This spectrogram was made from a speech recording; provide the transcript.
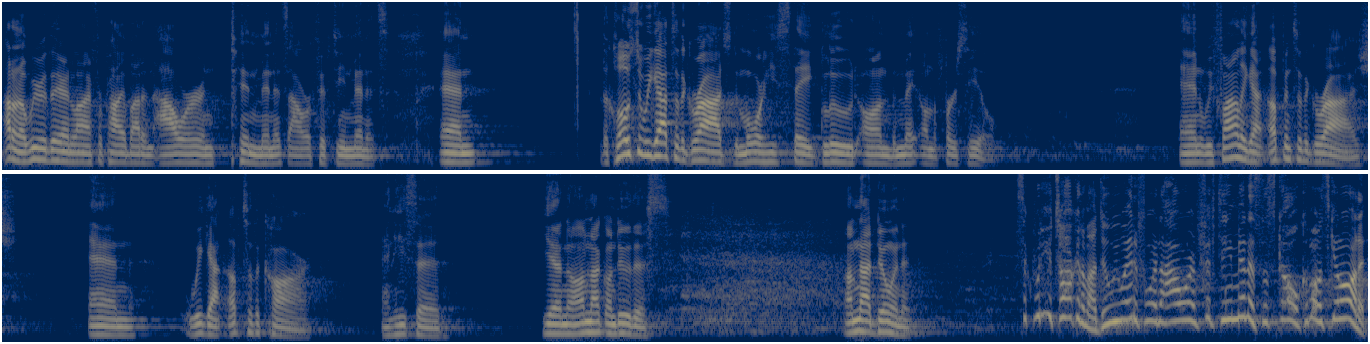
I don't know, we were there in line for probably about an hour and 10 minutes, hour, 15 minutes. And the closer we got to the garage, the more he stayed glued on the, on the first hill. And we finally got up into the garage and we got up to the car and he said, Yeah, no, I'm not going to do this. I'm not doing it. I said, What are you talking about, dude? We waited for an hour and 15 minutes. Let's go. Come on, let's get on it.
